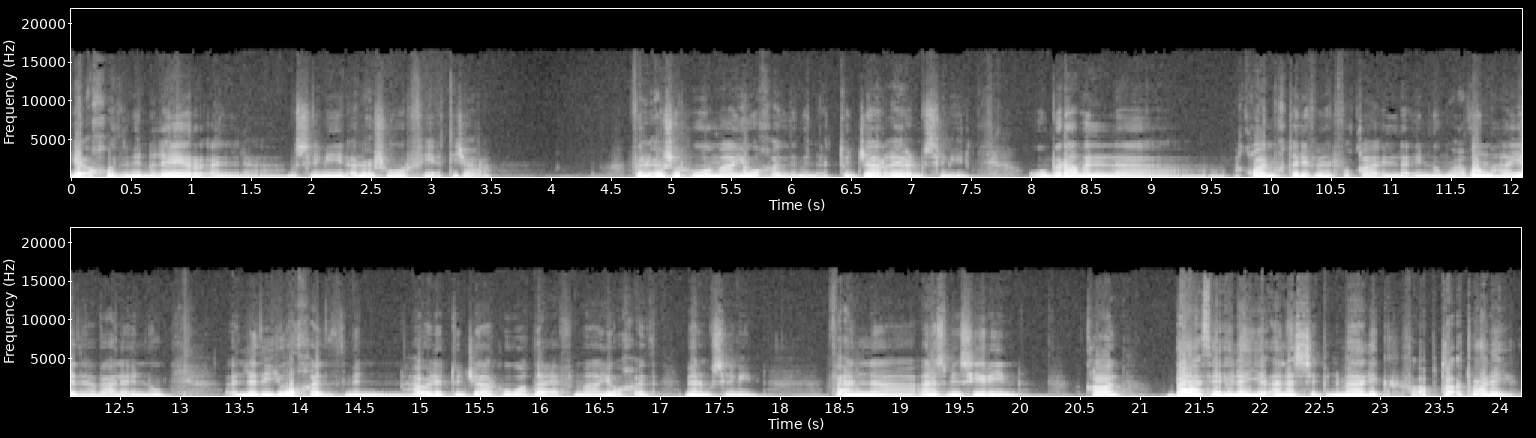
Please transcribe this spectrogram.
يأخذ من غير المسلمين العشور في التجارة. فالعشر هو ما يؤخذ من التجار غير المسلمين. وبرغم الأقوال المختلفة بين الفقهاء إلا أنه معظمها يذهب على أنه الذي يؤخذ من هؤلاء التجار هو ضعف ما يؤخذ من المسلمين. فعن أنس بن سيرين قال بعث إلي أنس بن مالك فأبطأت عليه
